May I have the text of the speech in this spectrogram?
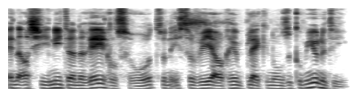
En als je je niet aan de regels hoort... dan is er voor jou geen plek in onze community.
